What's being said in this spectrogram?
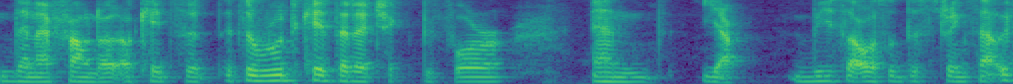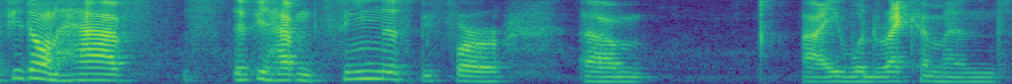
then I found out okay it's a it's a rootkit that I checked before. And yeah these are also the strings. Now if you don't have if you haven't seen this before um, I would recommend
